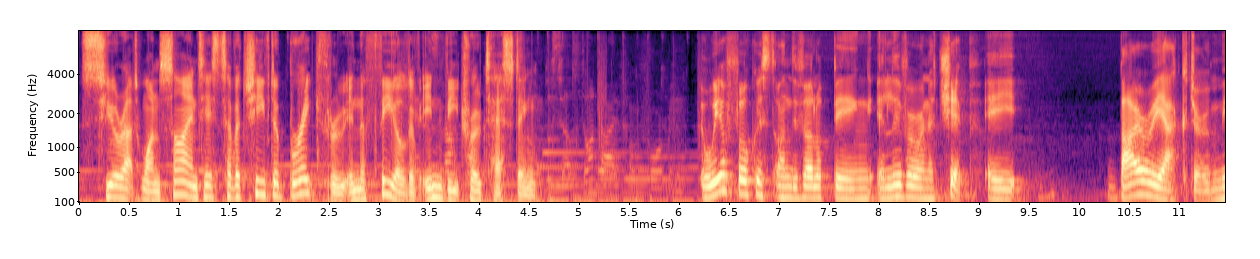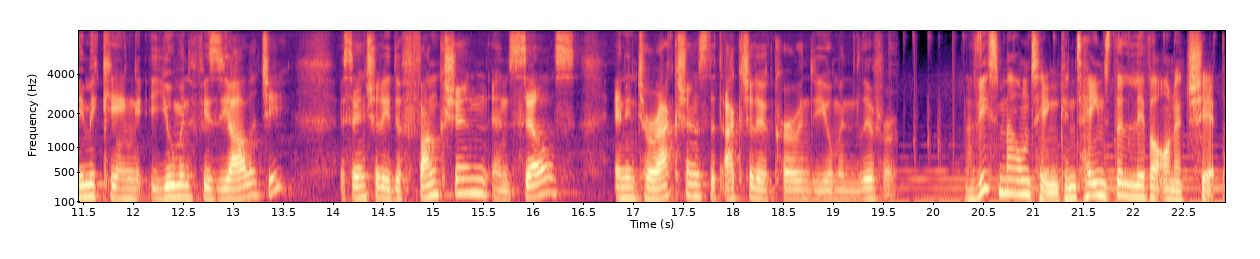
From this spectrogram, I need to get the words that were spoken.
SEURAT 1 scientists have achieved a breakthrough in the field of in vitro testing. We are focused on developing a liver on a chip, a bioreactor mimicking human physiology, essentially the function and cells and interactions that actually occur in the human liver. This mounting contains the liver on a chip,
